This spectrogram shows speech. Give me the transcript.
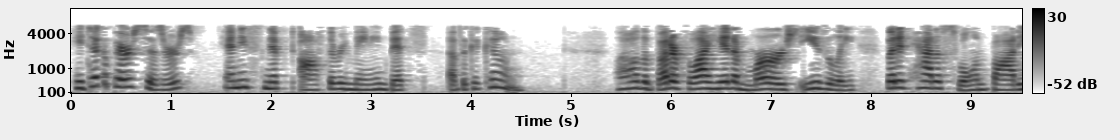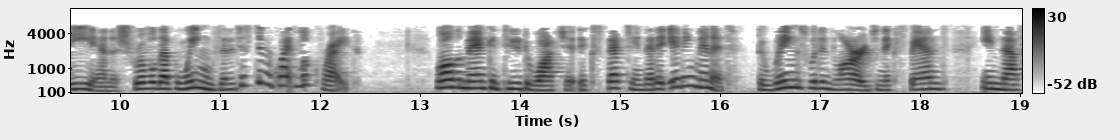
He took a pair of scissors and he snipped off the remaining bits of the cocoon. Well, the butterfly had emerged easily, but it had a swollen body and shriveled up wings, and it just didn't quite look right. Well, the man continued to watch it, expecting that at any minute the wings would enlarge and expand enough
